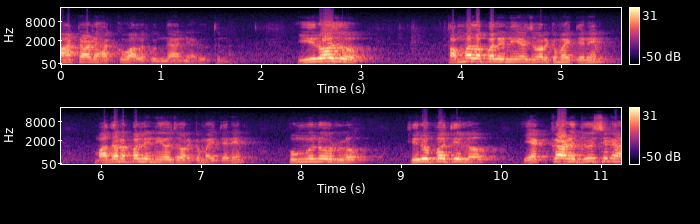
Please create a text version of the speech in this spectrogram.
మాట్లాడే హక్కు వాళ్ళకు ఉందా అని అడుగుతున్నాం. ఈరోజు తమ్మలపల్లి నియోజకవర్గం అయితేనేం మదనపల్లి నియోజకవర్గం అయితేనేం పుంగునూరులో తిరుపతిలో ఎక్కడ చూసినా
